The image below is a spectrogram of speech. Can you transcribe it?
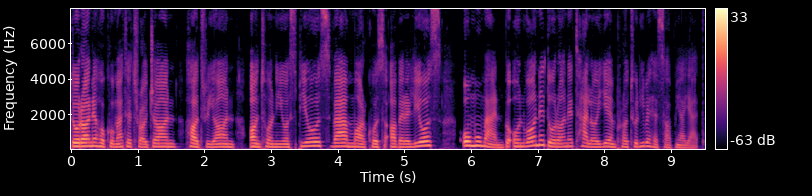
دوران حکومت تراجان، هادریان، آنتونیوس پیوس و مارکوس آورلیوس عموماً به عنوان دوران طلایی امپراتوری به حساب می آید.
